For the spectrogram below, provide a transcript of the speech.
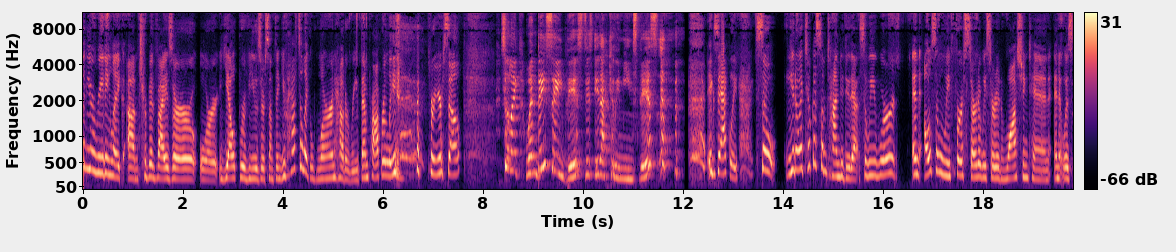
when you're reading like um, TripAdvisor or Yelp reviews or something, you have to like learn how to read them properly for yourself. So like when they say this, this it actually means this. exactly. So, you know, it took us some time to do that. So we were and also when we first started, we started in Washington and it was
